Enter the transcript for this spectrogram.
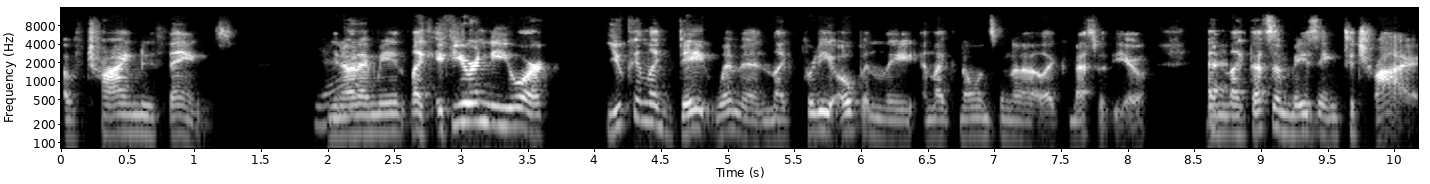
of trying new things. Yeah you know what i mean? Like if you're in new york you can like date women like pretty openly and like no one's gonna like mess with you. And like that's amazing to try.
